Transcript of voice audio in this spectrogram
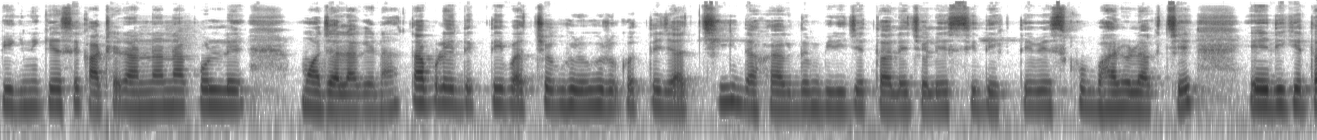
পিকনিকে এসে কাঠে রান্না না করলে মজা লাগে না। তারপরে দেখতেই পাচ্ছ ঘুরু ঘুরু করতে যাচ্ছি। দেখো একদম ব্রিজের তলে চলে এসেছি দেখতে। বেশ খুব ভালো লাগছে। এইদিকে তো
